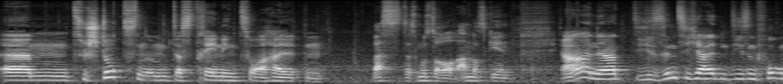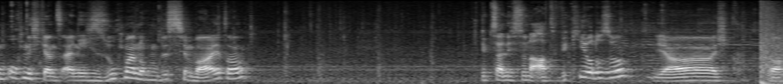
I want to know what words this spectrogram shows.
ähm, zu stürzen, um das Training zu erhalten. Was? Das muss doch auch anders gehen. Ja, na, die sind sich halt in diesem Forum auch nicht ganz einig. Ich suche mal noch ein bisschen weiter. Gibt's da nicht so eine Art Wiki oder so? Ja, ich guck doch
